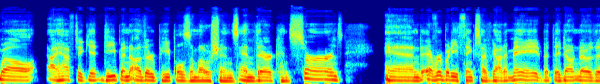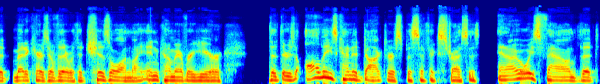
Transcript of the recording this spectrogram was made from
well, I have to get deep in other people's emotions and their concerns. And everybody thinks I've got it made, but they don't know that Medicare is over there with a chisel on my income every year, that there's all these kind of doctor specific stresses. And I always found that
